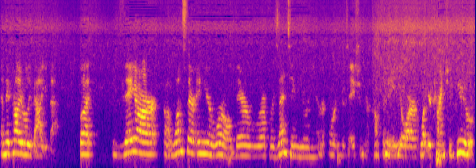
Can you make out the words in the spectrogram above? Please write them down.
and they probably really value that. But they are uh, once they're in your world, they're representing you in your organization, your company, your what you're trying to do,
